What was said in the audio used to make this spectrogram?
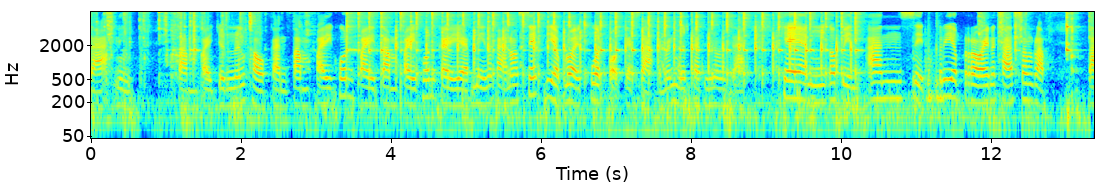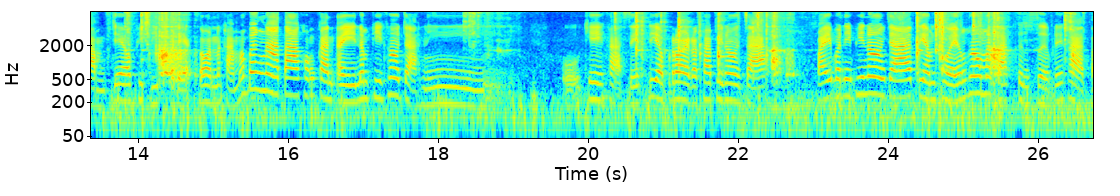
จ้านี่ตำไปจนนั้นเข้ากันตำไปข้นไปตำไปข้นไก่แบบนี้นะคะเนาะเสร็จเรียบร้อยขวดออกแกะสากกันมันเหมือนค่ะพี่น้องจ้าแค่นี้ก็เป็นอันเสร็จเรียบร้อยนะคะสำหรับ ตำแจ่วพริกดิบปลาแดกตอนนะคะ มาเบิ่งหน้าตาของกันไอ้น้ำพริกข้าวจ้ะนี่โอเคค่ะเสร็จเรียบร้อยแล้วค่ะพี่น้องจ้าไปบันนี้พี่น้องจ้าเตรียมถ้วยของเฮามาตักขึ้นเสิร์ฟเลยค่ะต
